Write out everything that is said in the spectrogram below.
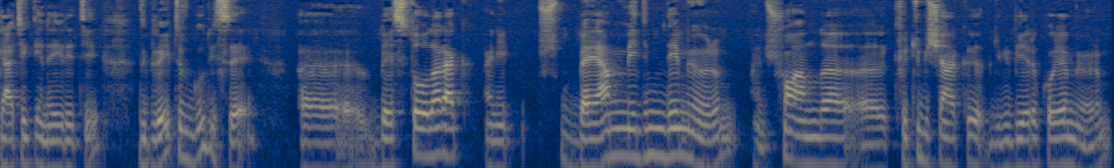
gerçekten eğreti. The Greater Good ise e, beste olarak hani beğenmedim demiyorum. Hani şu anda e, kötü bir şarkı gibi bir yere koyamıyorum.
